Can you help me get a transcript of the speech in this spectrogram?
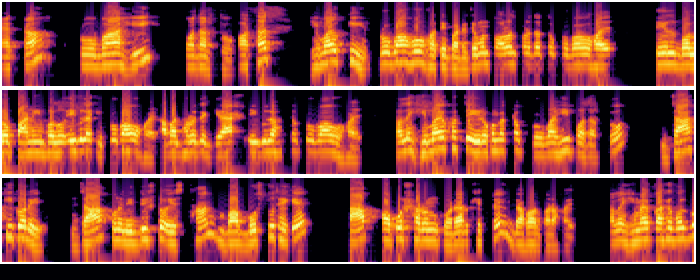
একটা প্রবাহী পদার্থ। অর্থাৎ হিমায়ক কি? প্রবাহ হতে পারে। যেমন তরল পদার্থ প্রবাহ হয়, তেল বলো, পানি বলো, এগুলা কি? প্রবাহ হয়। আবার ধরো যে গ্যাস, এগুলা হচ্ছে প্রবাহ হয়। তাহলে হিমায়ক হচ্ছে এরকম একটা প্রবাহী পদার্থ, যা কি করে? যা কোনো নির্দিষ্ট স্থান বা বস্তু থেকে তাপ অপসারণ করার ক্ষেত্রে ব্যবহার করা হয়। তাহলে হিমায়ক কাকে বলব?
